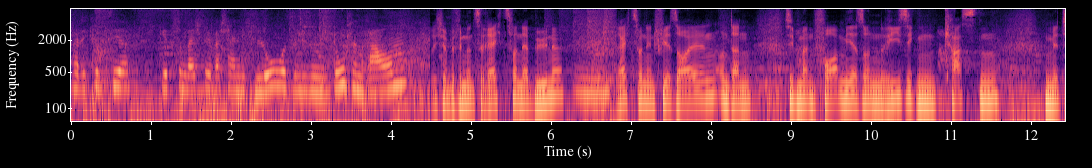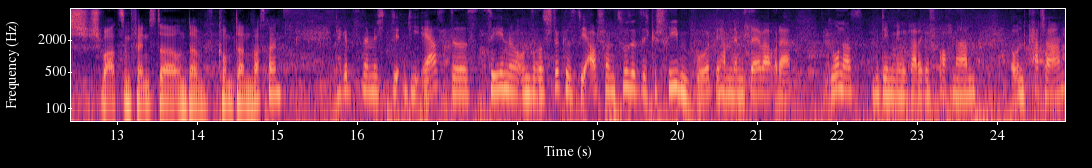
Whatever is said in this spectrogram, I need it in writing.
fertig kriegst, hier geht es zum Beispiel wahrscheinlich los in diesem dunklen Raum. Wir befinden uns rechts von der Bühne, mhm. rechts von den vier Säulen und dann sieht man vor mir so einen riesigen Kasten mit schwarzem Fenster und da kommt dann was rein? Da gibt es nämlich die, die, erste Szene unseres Stückes, die auch schon zusätzlich geschrieben wurde. Wir haben nämlich selber, oder Jonas, mit dem wir gerade gesprochen haben, und Katha,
